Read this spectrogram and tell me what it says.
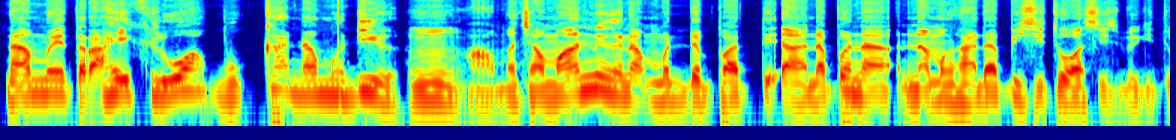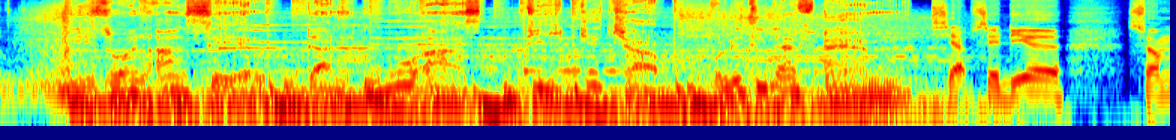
nama yang terakhir keluar bukan nama dia. Hmm. ha, macam mana nak mendapati uh, apa nak nak menghadapi situasi sebegitu? Izwan Azir dan Muaz di Catch Up Bulletin FM siap sedia 19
